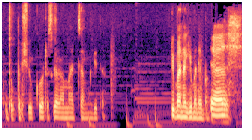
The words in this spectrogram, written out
untuk bersyukur segala macam gitu? Gimana gimana bang? Ya s-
